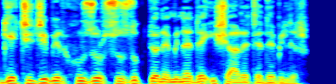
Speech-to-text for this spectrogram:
geçici bir huzursuzluk dönemine de işaret edebilir.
